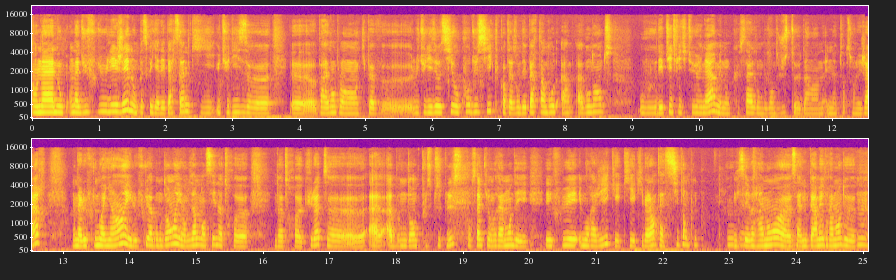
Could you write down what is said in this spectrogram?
On a, donc, on a du flux léger, donc parce qu'il y a des personnes qui utilisent, par exemple, en- qui peuvent l'utiliser aussi au cours du cycle quand elles ont des pertes abo- ab- abondantes ou des petites fuites urinaires, mais donc ça, elles ont besoin de juste d'une absorption légère. On a le flux moyen et le flux abondant, et on vient de lancer notre, euh, notre culotte euh, abondante plus plus plus pour celles qui ont vraiment des, des flux hémorragiques et qui est équivalente à 6 tampons. Donc c'est vraiment, euh, ça nous permet vraiment de, Mm.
